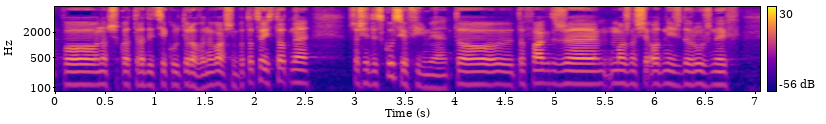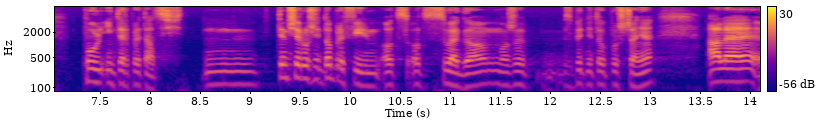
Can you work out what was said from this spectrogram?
po na przykład tradycje kulturowe. No właśnie, bo to co istotne w czasie dyskusji o filmie, to, to fakt, że można się odnieść do różnych pól interpretacji. Mm, Tym się różni dobry film od, od złego, może zbytnie to uproszczenie, ale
